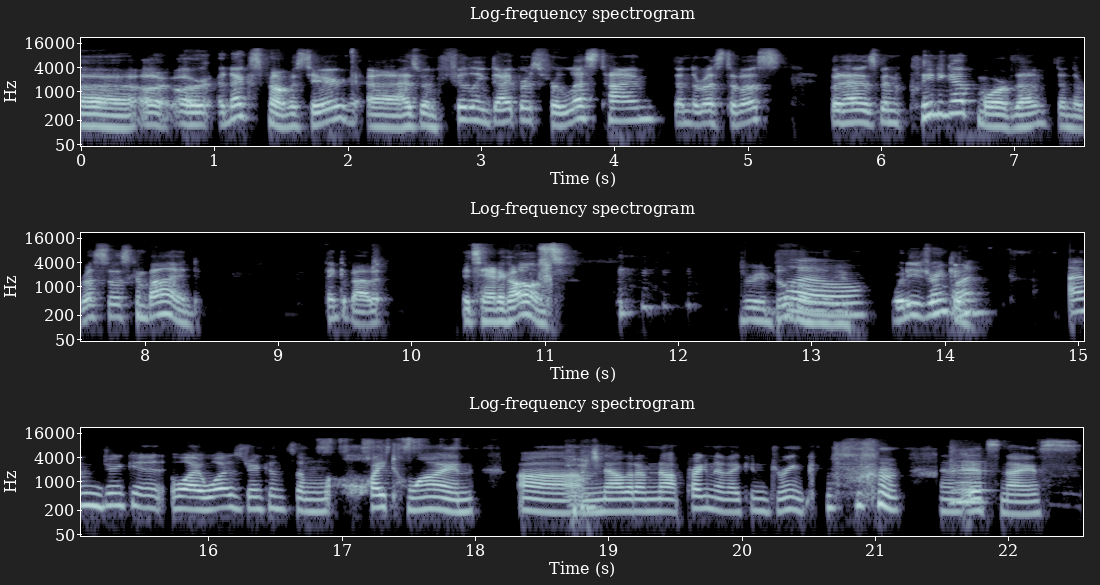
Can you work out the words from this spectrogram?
our, our next poemist here uh, has been filling diapers for less time than the rest of us, but has been cleaning up more of them than the rest of us combined. Think about it. It's Hannah Collins. Very Bilbo of you. Hello. What are you drinking? What? I'm drinking, well, I was drinking some white wine. Um, now that I'm not pregnant, I can drink. and it's nice.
